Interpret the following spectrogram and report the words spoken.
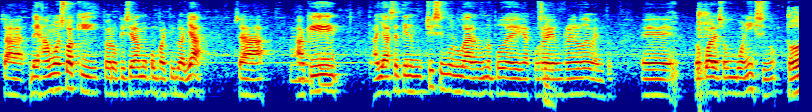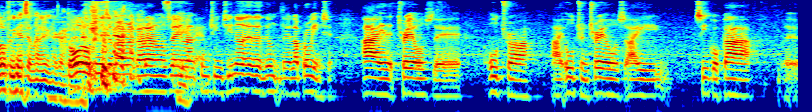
O sea, dejamos eso aquí, pero quisiéramos compartirlo allá. O sea, Ah, aquí, allá se tienen muchísimos lugares donde poder ir a correr un regalo de eventos, eh, los cuales son buenísimos. Todos los fines de semana hay una carrera. Todos los fines de semana en la carrera, no sé, Sí. en la Conchinchina de, de- de- de la provincia. Hay de trails, de ultra, hay ultra trails, hay 5K, eh,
